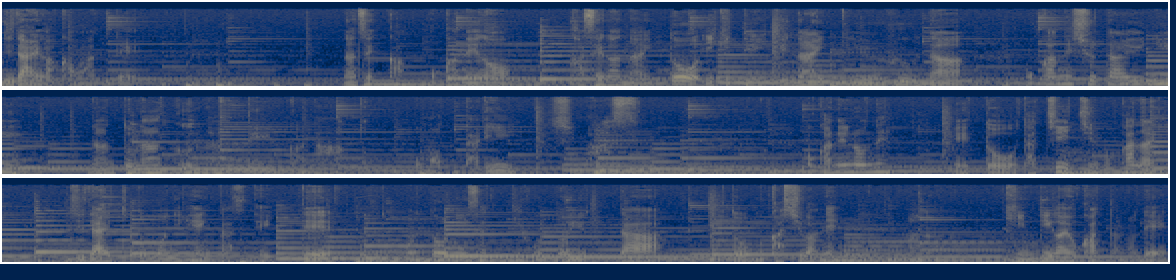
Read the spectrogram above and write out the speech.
時代が変わってなぜかお金を稼がないと生きていけないっていう風なお金主体になんとなくなっているかなと思ったりします。お金のね、えーと、立ち位置もかなり時代とともに変化していって本当に先ほど言った、えーと、昔はねあの金利が良かったので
